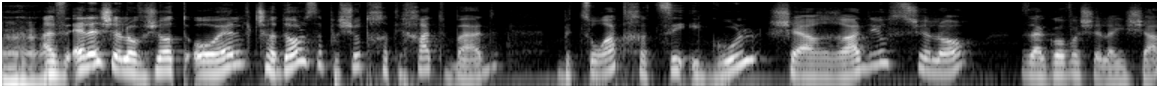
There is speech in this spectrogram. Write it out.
אהה. אז אלה שלובשות אוהל, צ'דור זה פשוט חתיכת בד בצורת חצי עיגול, שהרדיוס שלו זה הגובה של האישה.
